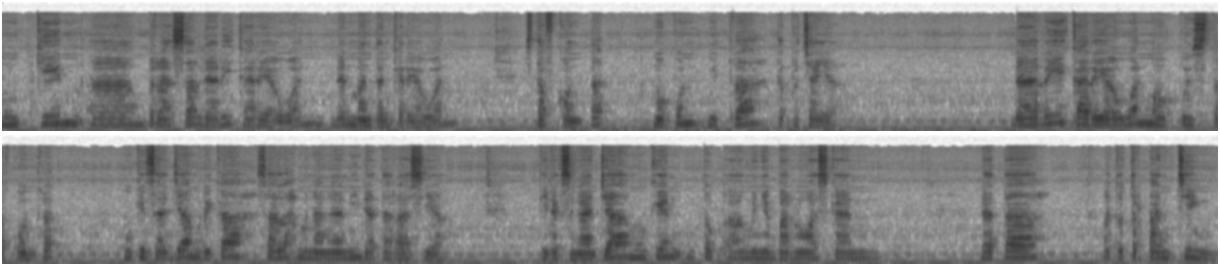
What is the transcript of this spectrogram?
mungkin uh, berasal dari karyawan dan mantan karyawan, staf kontak maupun mitra terpercaya. Dari karyawan maupun staf kontrak Mungkin saja mereka salah menangani data rahasia. Tidak sengaja mungkin untuk uh, menyebarluaskan data atau terpancing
